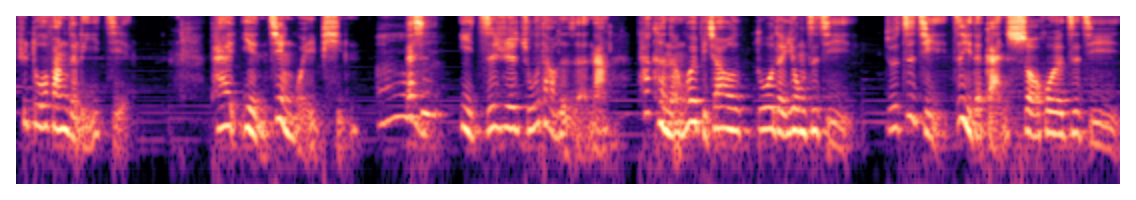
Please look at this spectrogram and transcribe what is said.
去多方的理解。他眼见为凭。但是以直觉主导的人啊，他可能会比较多的用自己，就是自己自己的感受或者自己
